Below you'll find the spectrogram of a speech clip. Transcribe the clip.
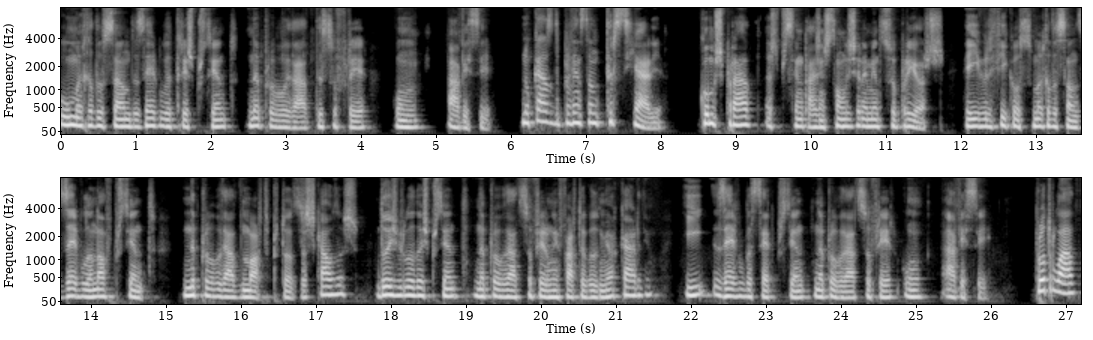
uma redução de 0,3% na probabilidade de sofrer um AVC. No caso de prevenção terciária, como esperado, as percentagens são ligeiramente superiores. Aí verificou-se uma redução de 0,9% na probabilidade de morte por todas as causas, 2,2% na probabilidade de sofrer um infarto agudo de miocárdio e 0,7% na probabilidade de sofrer um AVC. Por outro lado,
